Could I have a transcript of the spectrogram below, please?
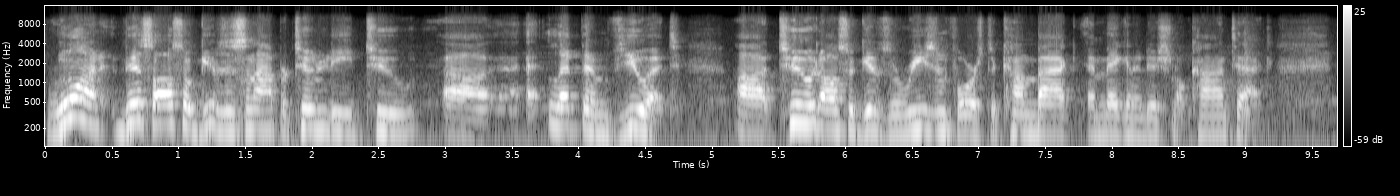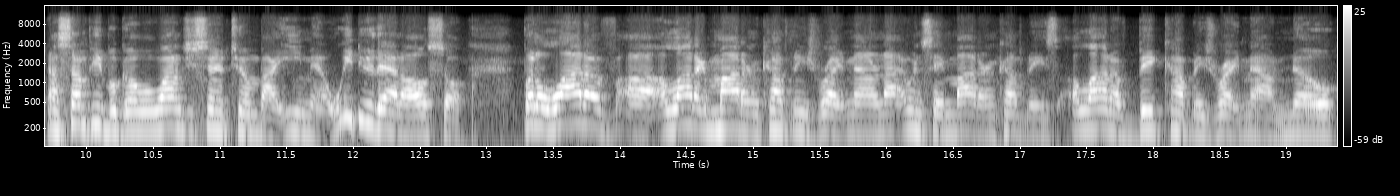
one, this also gives us an opportunity to uh, let them view it. Uh, two, it also gives a reason for us to come back and make an additional contact. Now, some people go, well, why don't you send it to them by email? We do that also, but a lot of uh, a lot of modern companies right now, not I wouldn't say modern companies, a lot of big companies right now know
